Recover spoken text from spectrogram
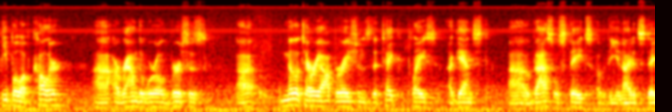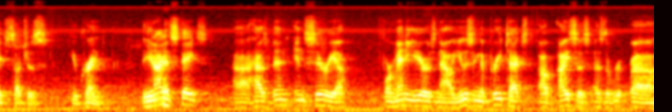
people of color uh, around the world versus uh, military operations that take place against uh, vassal states of the United States, such as Ukraine. The United States uh, has been in Syria for many years now using the pretext of ISIS as the uh,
